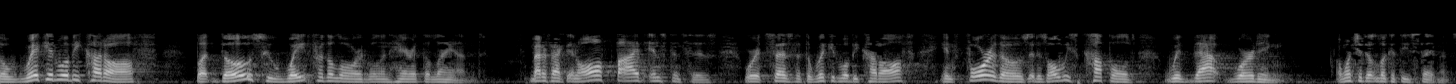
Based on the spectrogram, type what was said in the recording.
The wicked will be cut off, but those who wait for the Lord will inherit the land. Matter of fact, in all five instances where it says that the wicked will be cut off, in four of those it is always coupled with that wording. I want you to look at these statements.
